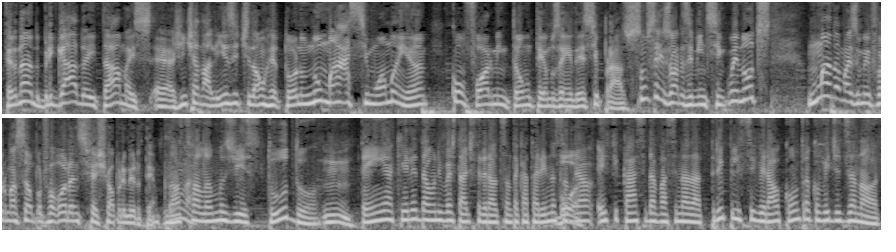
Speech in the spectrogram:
Fernando, obrigado aí, tá? Mas é, a gente analisa e te dá um retorno no máximo amanhã, conforme então temos ainda esse prazo. São 6 horas e 25 minutos. Manda mais uma informação, por favor, antes de fechar o primeiro tempo. Nós falamos de estudo, hum. tem aquele da Universidade Federal de Santa Catarina Boa. sobre a eficácia da vacina da tríplice viral contra a Covid-19.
